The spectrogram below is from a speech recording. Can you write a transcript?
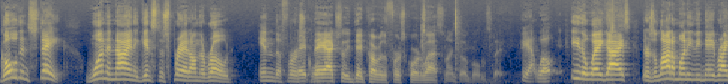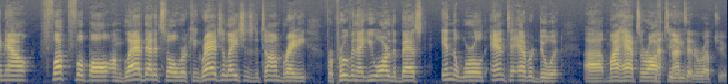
Golden State one and nine against the spread on the road in the first They, quarter. they actually did cover the first quarter last night, though, Golden State. Yeah, well, either way, guys, there's a lot of money to be made right now. Fuck football. I'm glad that it's over. Congratulations to Tom Brady for proving that you are the best in the world and to ever do it. Uh, my hats are off Not, to not you. to interrupt you,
